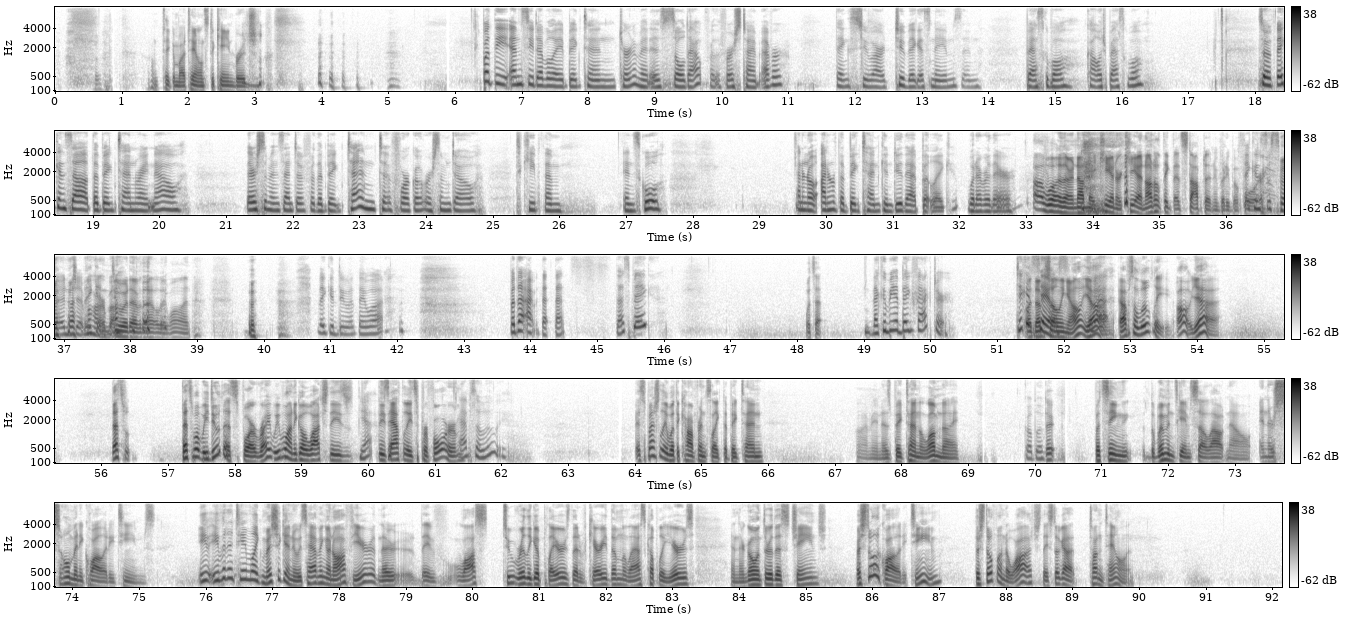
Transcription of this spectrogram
I'm taking my talents to Cambridge. But the NCAA Big Ten tournament is sold out for the first time ever, thanks to our two biggest names in basketball, college basketball. So if they can sell out the Big Ten right now, there's some incentive for the Big Ten to fork over some dough to keep them in school. I don't know. I don't know if the Big Ten can do that, but like whatever their Uh, whether or not they can or can, I don't think that stopped anybody before. they can suspend Jim They can Harbaugh. do whatever the hell they want. they can do what they want. But that I- that that's that's big. What's that? That could be a big factor. Oh, Ticket them sales. selling out? Yeah, Yeah. absolutely. Oh, yeah. That's that's what we do this for, right? We want to go watch these Yeah, these athletes perform, absolutely. especially with a conference like the Big Ten. I mean, as Big Ten alumni, Go blue. But seeing the women's game sell out now, and there's so many quality teams. E- Even a team like Michigan, who is having an off year, and they're they've lost two really good players that have carried them the last couple of years, and they're going through this change. They're still a quality team. They're still fun to watch. They still got a ton of talent.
